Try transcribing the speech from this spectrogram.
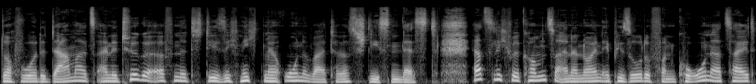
doch wurde damals eine Tür geöffnet, die sich nicht mehr ohne weiteres schließen lässt. Herzlich willkommen zu einer neuen Episode von Corona-Zeit.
